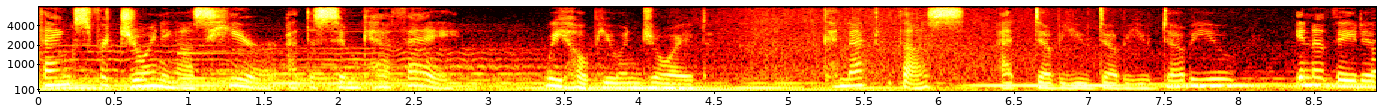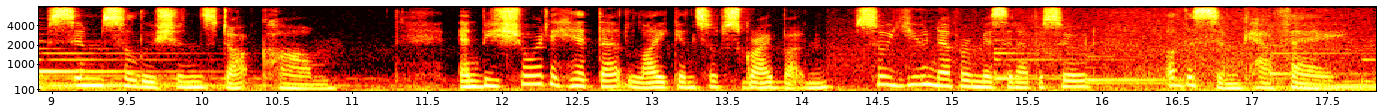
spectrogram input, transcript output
Thanks for joining us here at the Sim Cafe. We hope you enjoyed. Connect with us at www.innovativesimsolutions.com. And be sure to hit that like and subscribe button so you never miss an episode of the Sim Cafe.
